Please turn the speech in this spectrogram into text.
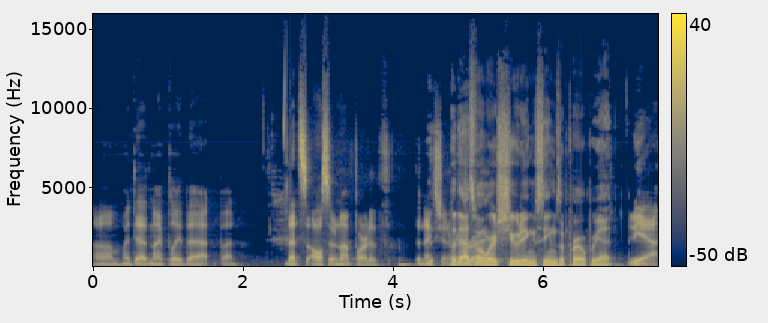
Um, my dad and I played that, but that's also not part of the next generation. But that's when where shooting seems appropriate. yeah,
